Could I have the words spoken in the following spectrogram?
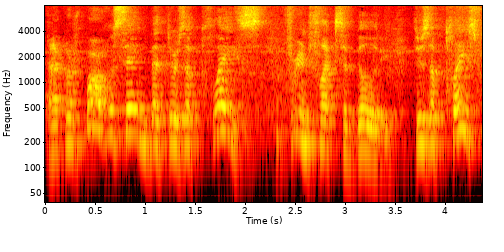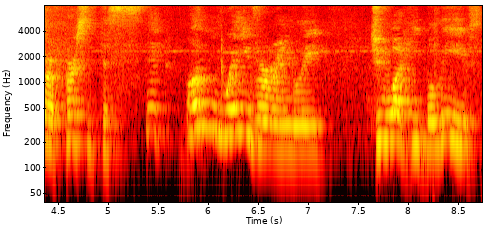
And HaKadosh Baruch is saying that there's a place for inflexibility. There's a place for a person to stick unwaveringly to what he believes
